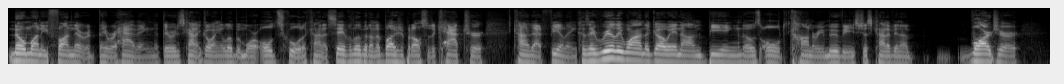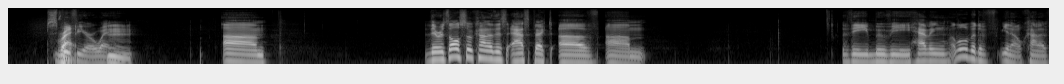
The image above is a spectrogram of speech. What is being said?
no money fun that were, they were having that they were just kind of going a little bit more old school to kind of save a little bit on the budget, but also to capture kind of that feeling because they really wanted to go in on being those old Connery movies, just kind of in a larger, Right. spoofier way. Mm. Um, there is also kind of this aspect of um, the movie having a little bit of you know kind of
